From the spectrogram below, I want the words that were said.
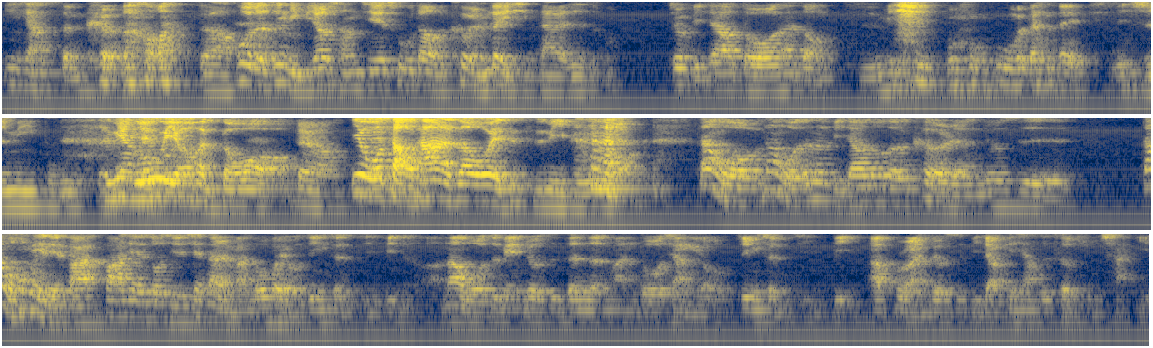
印象深刻的话，对啊，或者是你比较常接触到的客人类型大概是什么？就比较多那种执迷不悟的类型。执迷不悟，执迷不悟有很多哦。对啊，因为我找他的时候，我也是执迷不悟。但我但我真的比较多的客人就是，但我后面也发发现说，其实现代人蛮多会有精神疾病的嘛。那我这边就是真的蛮多像有精神疾病啊，不然就是比较偏向是特殊产业。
